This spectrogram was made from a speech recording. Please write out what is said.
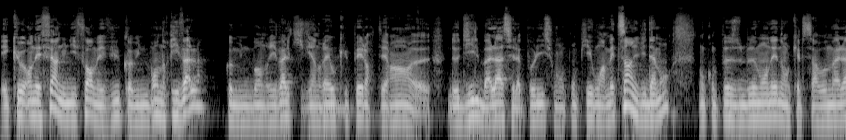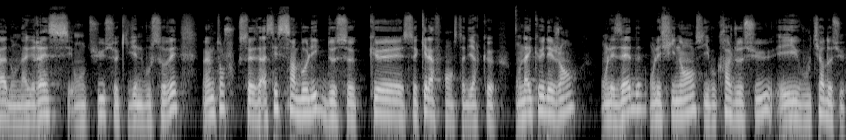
et qu'en effet, un uniforme est vu comme une bande rivale comme une bande rivale qui viendrait occuper leur terrain euh, de deal, bah là c'est la police ou un pompier ou un médecin évidemment. Donc on peut se demander dans quel cerveau malade on agresse et on tue ceux qui viennent vous sauver. En même temps, je trouve que c'est assez symbolique de ce qu'est ce qu'est la France, c'est-à-dire que on accueille des gens, on les aide, on les finance, ils vous crachent dessus et ils vous tirent dessus.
